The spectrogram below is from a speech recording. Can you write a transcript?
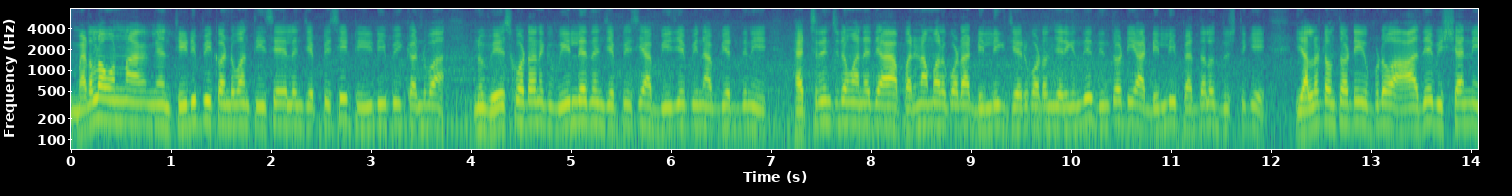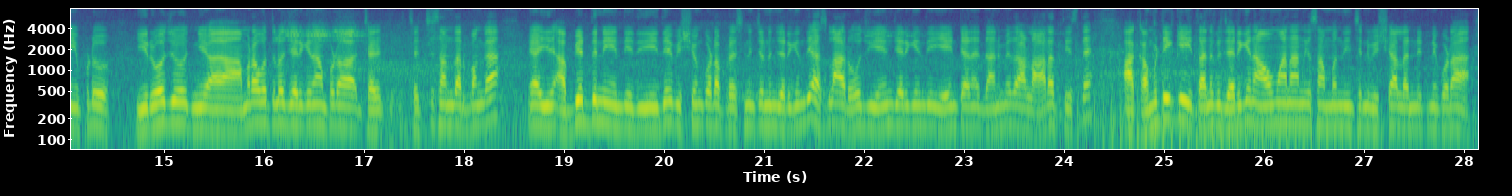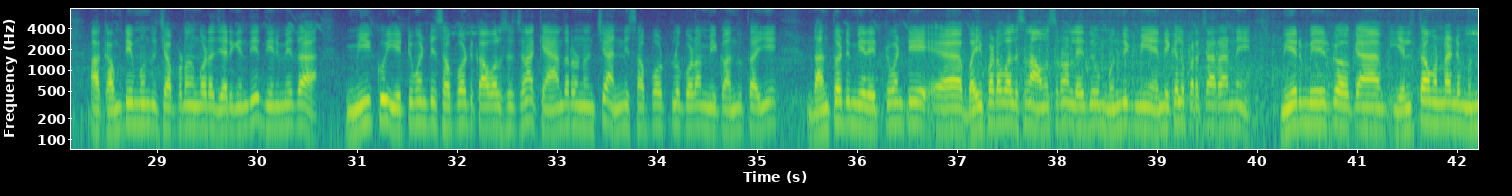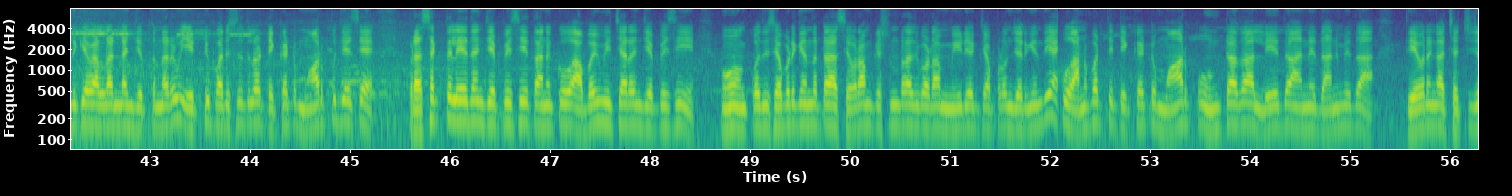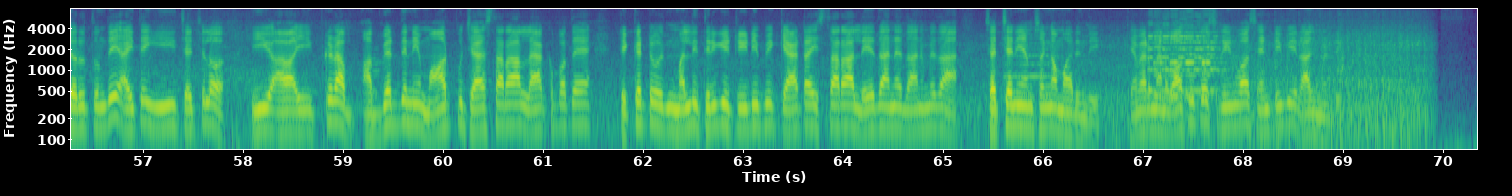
మెడలో ఉన్న టీడీపీ కండువాని తీసేయాలని చెప్పేసి టీడీపీ కండువా నువ్వు వేసుకోవడానికి వీల్లేదని చెప్పేసి ఆ బీజేపీని అభ్యర్థిని హెచ్చరించడం అనేది ఆ పరిణామాలు కూడా ఢిల్లీకి చేరుకోవడం జరిగింది. దీంతో ఆ ఢిల్లీ పెద్దల దృష్టికి వెళ్ళటంతో ఇప్పుడు అదే విషయాన్ని ఇప్పుడు ఈరోజు అమరావతిలో జరిగినప్పుడు చర్చ సందర్భంగా అభ్యర్థిని ఇది ఇదే విషయం కూడా ప్రశ్నించడం జరిగింది. అసలు ఆ రోజు ఏం జరిగింది ఏంటి అనే దాని మీద వాళ్ళు ఆరా తీస్తే ఆ కమిటీకి తనకు జరిగిన అవమానానికి సంబంధించిన విషయాలన్నింటినీ కూడా ఆ కమిటీ ముందు చెప్పడం కూడా జరిగింది. దీని మీద మీకు ఎటువంటి సపోర్ట్ కావాల్సి వచ్చినా కేంద్రం నుంచి అన్ని సపోర్ట్లు కూడా మీకు అందుతాయి. దాంతో మీరు ఎటువంటి భయపడవలసిన అవసరం లేదు. ముందుకు మీ ఎన్నికల ప్రచారాన్ని మీరు మీరు ఒక వెళ్తూ ఉండండి ముందుకే వెళ్ళండి అని చెప్తున్నారు. ఎట్టి పరిస్థితుల్లో టికెట్ మార్పు చేసే ప్రసక్తి లేదని చెప్పేసి తనకు అభయం ఇచ్చారని చెప్పేసి కొద్దిసేపటి కిందట శివరామకృష్ణరాజు కూడా మీడియాకు చెప్పడం జరిగింది. అనపర్తి టికెట్ మార్పు ఉంటుందా లేదా అనే దాని మీద తీవ్రంగా చర్చ జరుగుతుంది. అయితే ఈ చర్చలో ఈ ఇక్కడ అభ్యర్థిని మార్పు చేస్తారా లేకపోతే టికెట్ మళ్ళీ తిరిగి టీడీపీ కేటాయిస్తారా లేదా అనే దాని మీద చర్చనీయాంశంగా మారింది. కెమెరామెన్ వాసుతో శ్రీనివాస్ ఎన్టీవీ రాజమండ్రి.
